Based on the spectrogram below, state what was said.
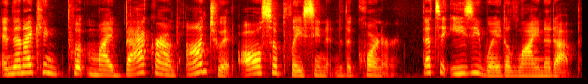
and then I can put my background onto it, also placing it into the corner. That's an easy way to line it up.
